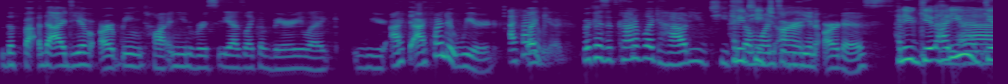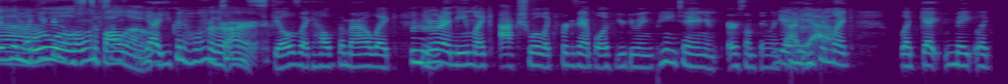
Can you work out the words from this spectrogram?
the fa- the idea of art being taught in university as like a very like weird. I th- I find it weird I find Like, it weird. because it's kind of like how do you teach How do you someone teach to art? be an artist? How do you give? How do you Yeah. give them Like, you rules hone to some- follow? yeah, you can hone for their art. skills, like help them out. Like you Mhm. know what I mean? Like actual, like for example, if you're doing painting and- or something like Yeah, that, you can like like get make like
